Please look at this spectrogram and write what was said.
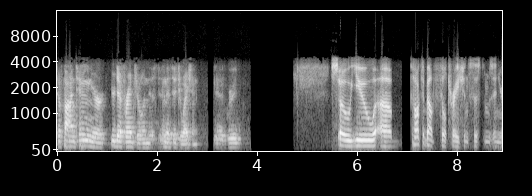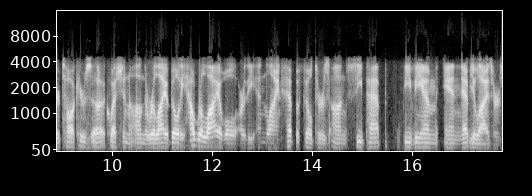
to fine tune your your differential in this in this situation. Yeah, agreed. So you uh, talked about filtration systems in your talk. Here's a question on the reliability. How reliable are the N-line HEPA filters on CPAP, BVM, and nebulizers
